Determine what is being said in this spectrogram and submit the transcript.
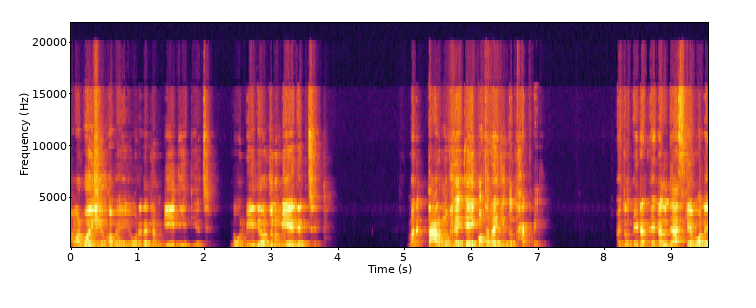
আমার বয়সী হবে, ওরে দেখলাম বিয়ে দিয়ে দিয়েছে বা ওর বিয়ে দেওয়ার জন্য মেয়ে দেখছে। মানে তার মুখে এই কথাটাই কিন্তু থাকবে। হয়তো এটা এটা যদি আজকে বলে,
